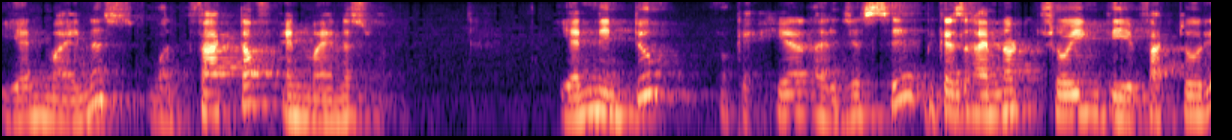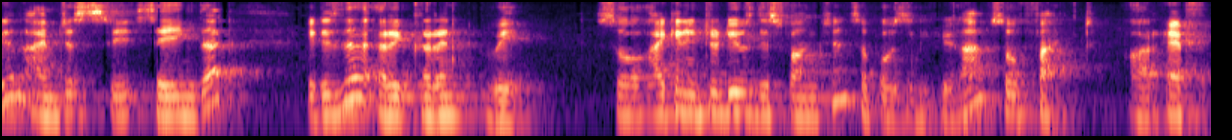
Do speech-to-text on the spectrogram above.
n minus 1, fact of n minus 1. n into, okay, here I'll just say, because I'm not showing the factorial, I'm just say, saying that it is the recurrent way. So I can introduce this function, supposing if you have, so fact or f.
